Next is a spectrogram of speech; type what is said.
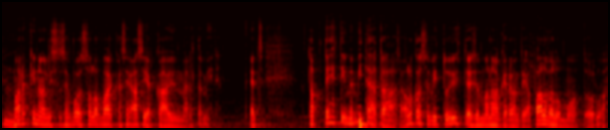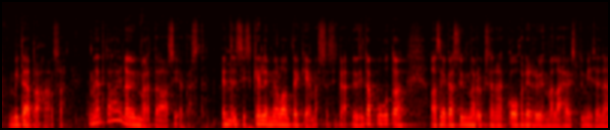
Hmm. Markkinoinnissa se voisi olla vaikka se asiakkaan ymmärtäminen. Et tehtiin me mitä tahansa, olkoon se vittu yhteisön managerointia, palvelumuotoilua, mitä tahansa. Meidän pitää aina ymmärtää asiakasta. Että mm. siis kelle me ollaan tekemässä sitä. Ja sitä puhutaan asiakasymmärryksenä, kohderyhmä lähestymisenä,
